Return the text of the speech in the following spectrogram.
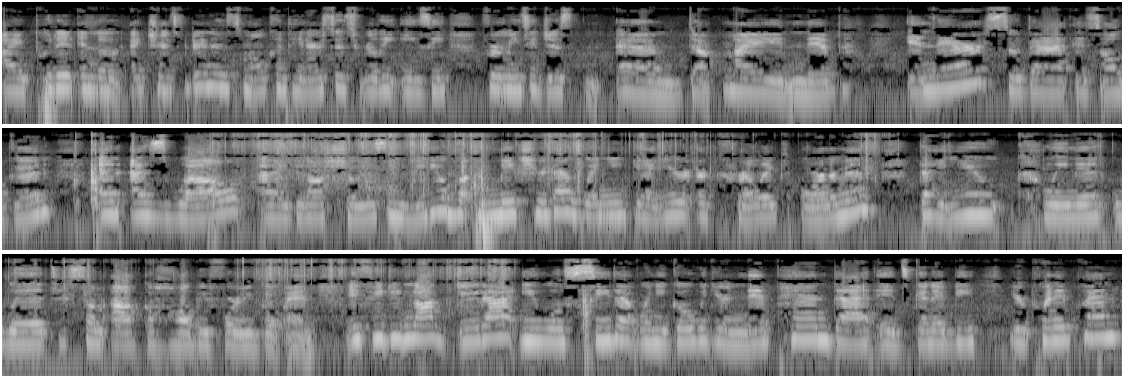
I put it in the, I transferred it in a small container, so it's really easy for me to just um, dump my nib in there so that it's all good. And as well I did not show this in the video but make sure that when you get your acrylic ornament that you clean it with some alcohol before you go in. If you do not do that you will see that when you go with your nib pen that it's gonna be your pointed pen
